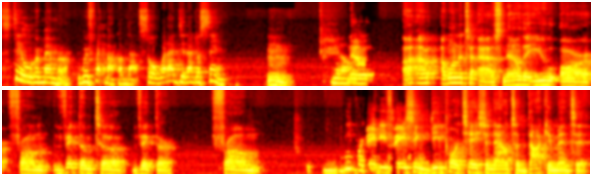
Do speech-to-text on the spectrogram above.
still remember, reflect back on that. So what I did, I just sing. Mm. You know, Now, I, I, I wanted to ask now that you are from victim to victor, from maybe facing deportation now to documented,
